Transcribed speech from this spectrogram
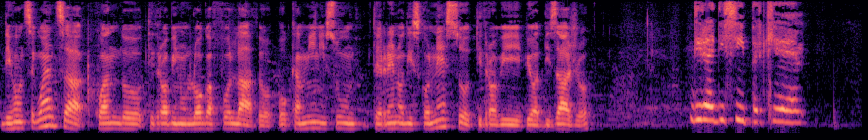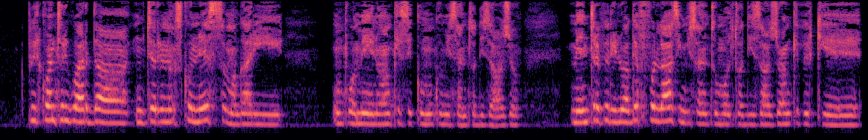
Di conseguenza, quando ti trovi in un luogo affollato o cammini su un terreno disconnesso, ti trovi più a disagio? Direi di sì, perché per quanto riguarda un terreno sconnesso, magari un po' meno, anche se comunque mi sento a disagio. Mentre per i luoghi affollati mi sento molto a disagio, anche perché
